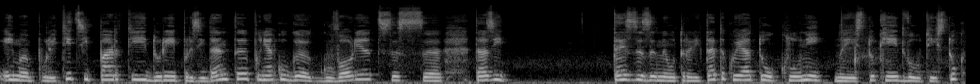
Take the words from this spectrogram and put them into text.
Има политици, партии, дори и президента понякога говорят с е, тази теза за неутралитета, която клони на изток и идва от изток.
